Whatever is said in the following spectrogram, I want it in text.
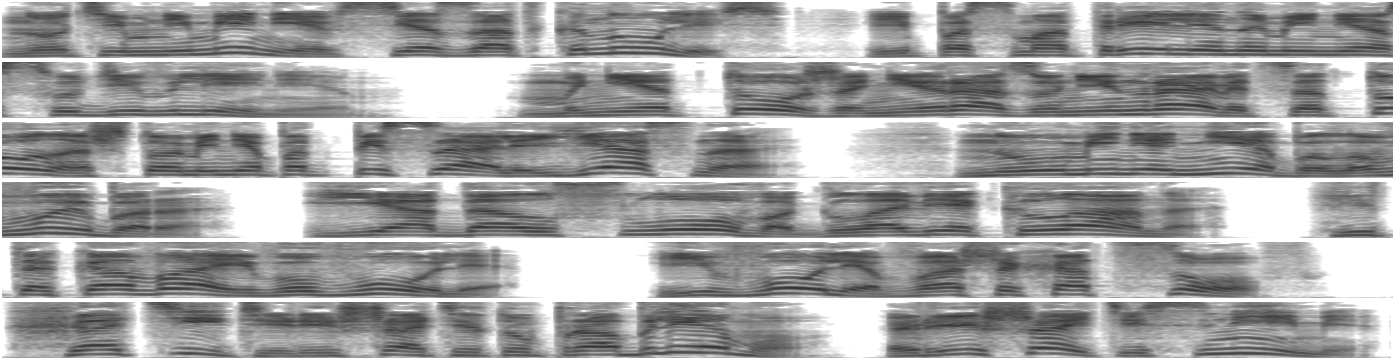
но тем не менее все заткнулись и посмотрели на меня с удивлением. «Мне тоже ни разу не нравится то, на что меня подписали, ясно? Но у меня не было выбора. Я дал слово главе клана, и такова его воля, и воля ваших отцов. Хотите решать эту проблему? Решайте с ними.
